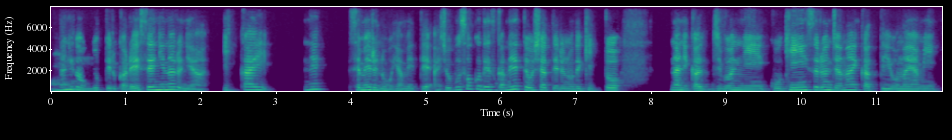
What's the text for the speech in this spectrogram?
何が起こってるか冷静になるには、一回ね、責めるのをやめて、愛情不足ですかねっておっしゃってるので、きっと何か自分にこう起因するんじゃないかっていうお悩み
